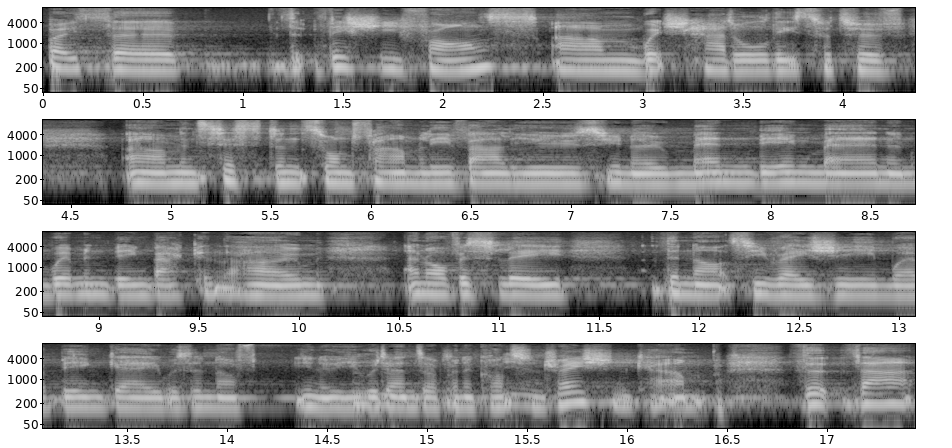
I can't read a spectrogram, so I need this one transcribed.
both the Vichy France, um, which had all these sort of um, insistence on family values, you know, men being men and women being back in the home, and obviously the Nazi regime where being gay was enough, you know, you would end up in a concentration camp, that that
